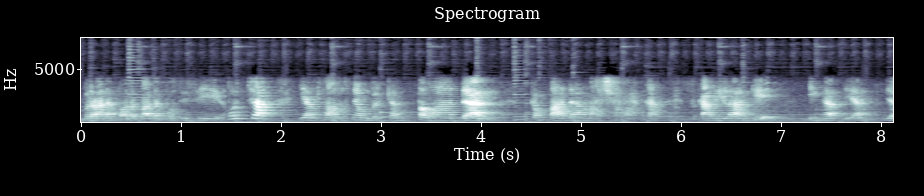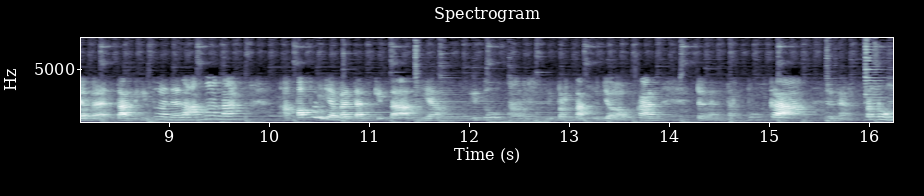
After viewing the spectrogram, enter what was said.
berada pada pada posisi puncak yang seharusnya memberikan teladan kepada masyarakat. Sekali lagi, ingat ya, jabatan itu adalah amanah. Apa pun jabatan kita ya itu harus dipertanggungjawabkan dengan terbuka, dengan penuh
